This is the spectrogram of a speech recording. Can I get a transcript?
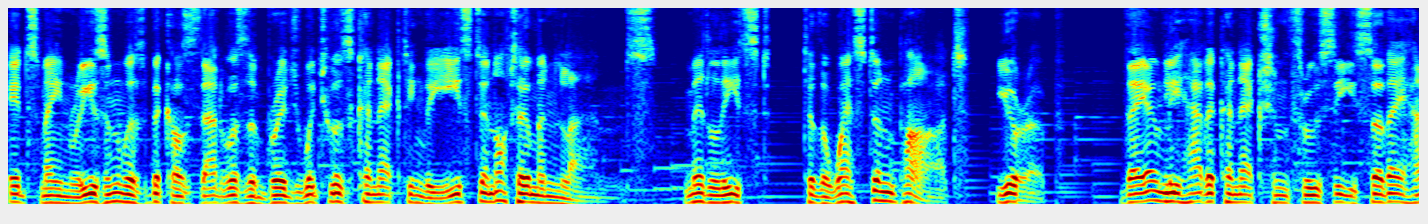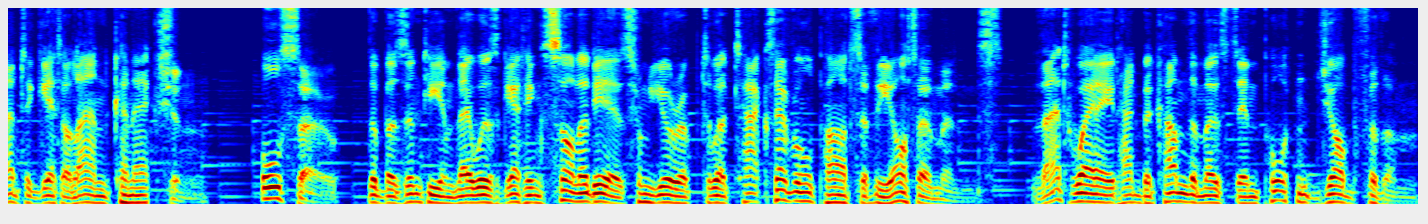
its main reason was because that was the bridge which was connecting the eastern Ottoman lands, Middle East, to the western part, Europe. They only had a connection through sea so they had to get a land connection. Also, the Byzantium there was getting solid ears from Europe to attack several parts of the Ottomans. That way it had become the most important job for them.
